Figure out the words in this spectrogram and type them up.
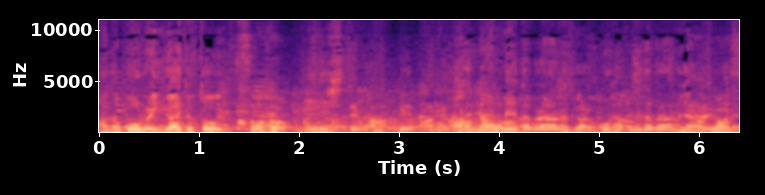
あのゴールが意外と遠い。そう。フィニッシュしてあめあれあれ何メーターぐらいあるんですか？あれ500メーターぐらいあるんじゃないですかあね。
